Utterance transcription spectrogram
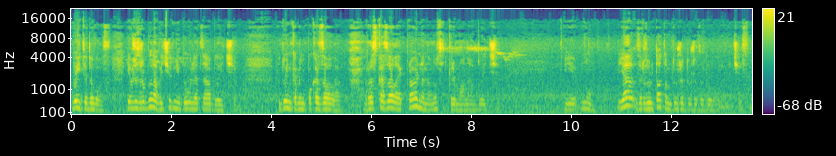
вийти до вас. Я вже зробила вечірній догляд за обличчям. Донька мені показала, розказала, як правильно наносить крема на обличчя. І ну, я з результатом дуже-дуже задоволена, чесно.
